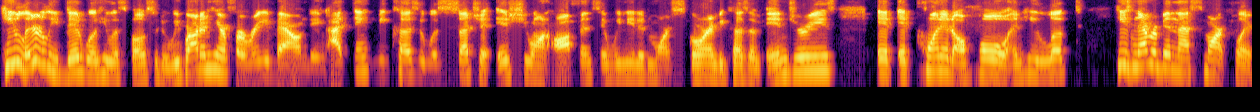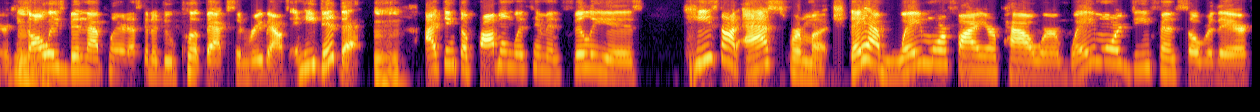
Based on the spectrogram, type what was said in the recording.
He literally did what he was supposed to do. We brought him here for rebounding. I think because it was such an issue on offense and we needed more scoring because of injuries, it it pointed a hole and he looked he's never been that smart player. He's Mhm. always been that player that's gonna do putbacks and rebounds. And he did that. Mhm. I think the problem with him in Philly is he's not asked for much. They have way more firepower, way more defense over there.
